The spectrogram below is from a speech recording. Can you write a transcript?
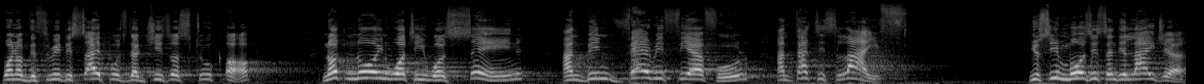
one of the three disciples that Jesus took up, not knowing what he was saying and being very fearful, and that is life. You see, Moses and Elijah.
